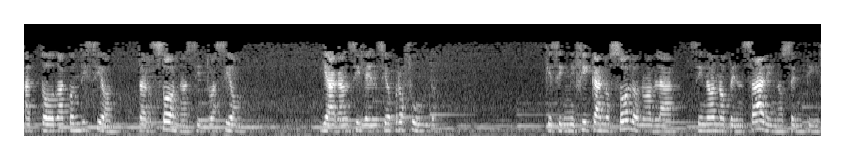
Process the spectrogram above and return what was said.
a toda condición, persona, situación, y hagan silencio profundo que significa no solo no hablar, sino no pensar y no sentir,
